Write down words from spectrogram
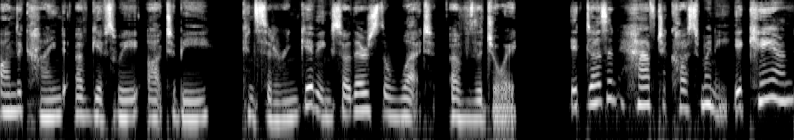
on the kind of gifts we ought to be considering giving. So there's the what of the joy. It doesn't have to cost money. It can.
